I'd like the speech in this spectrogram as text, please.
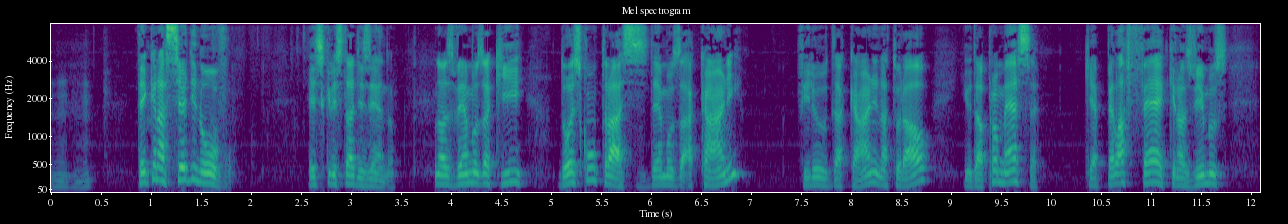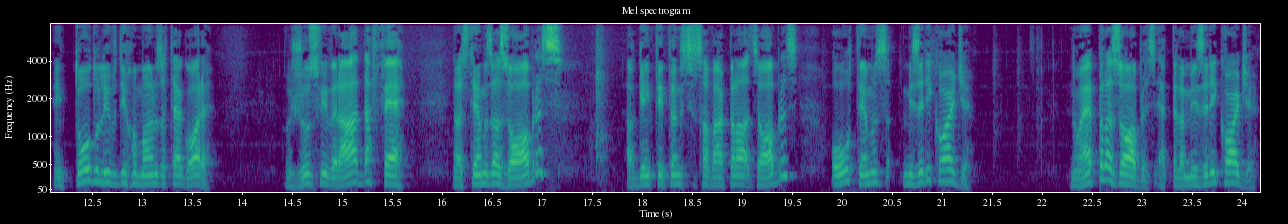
Uhum. Tem que nascer de novo. É isso que ele está dizendo. Nós vemos aqui dois contrastes. Temos a carne, filho da carne natural, e o da promessa, que é pela fé que nós vimos em todo o livro de Romanos até agora. O justo viverá da fé. Nós temos as obras, alguém tentando se salvar pelas obras, ou temos misericórdia. Não é pelas obras, é pela misericórdia.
